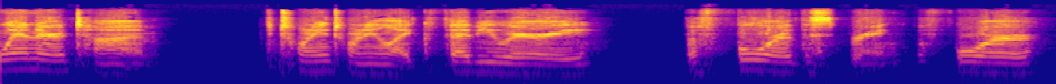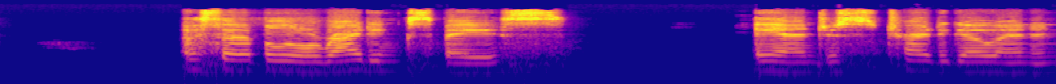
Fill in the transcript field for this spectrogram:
winter time 2020 like february before the spring before i set up a little writing space and just tried to go in and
